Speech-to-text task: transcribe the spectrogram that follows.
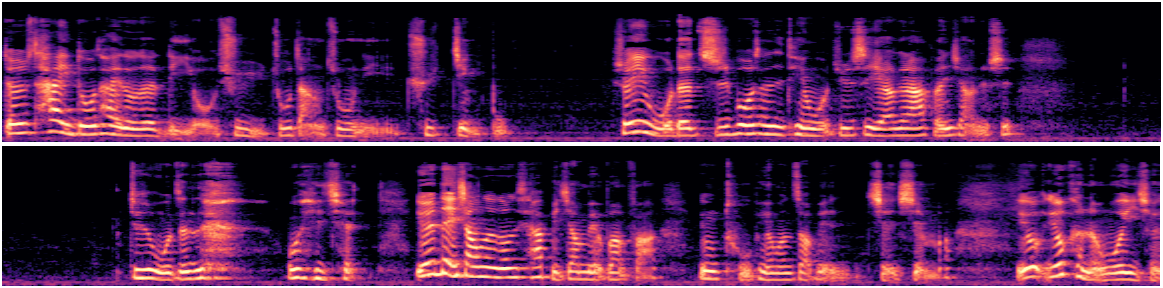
就是太多太多的理由去阻挡住你去进步。所以我的直播三十天，我就是也要跟大家分享，就是，就是我真的，我以前因为内向的东西，它比较没有办法用图片或者照片显现嘛。有有可能我以前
